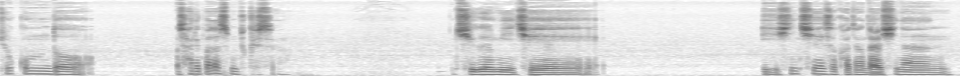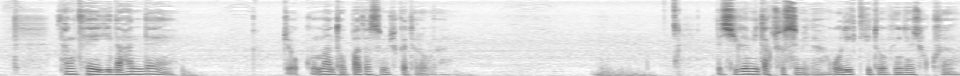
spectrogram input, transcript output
조금 더 살이 빠졌으면 좋겠어요 지금이 제 이 신체에서 가장 날씬한 상태이기는 한데 조금만 더 빠졌으면 좋겠더라고요. 근데 지금이 딱 좋습니다. 옷 입기도 굉장히 좋고요.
